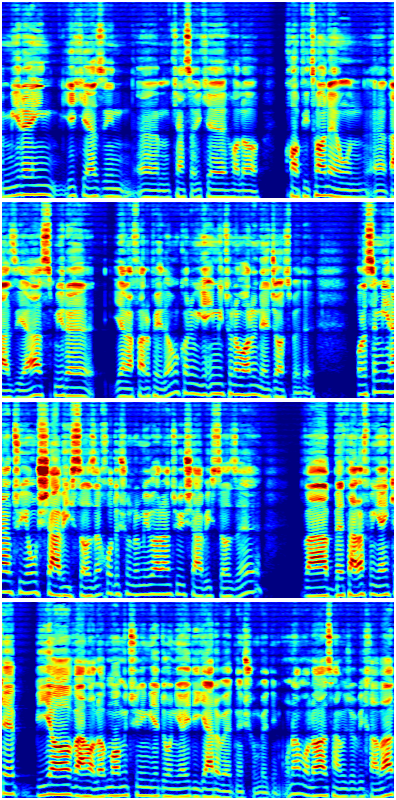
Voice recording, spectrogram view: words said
میره این یکی از این کسایی که حالا کاپیتان اون قضیه است میره یه نفر رو پیدا می‌کنه میگه این می‌تونه ما رو نجات بده. خلاصه میرن توی اون شبیه سازه خودشون رو می‌برن توی شبیه سازه و به طرف میگن که بیا و حالا ما می‌تونیم یه دنیای دیگر رو بهت نشون بدیم. اونم حالا از همه جا بیخبر.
